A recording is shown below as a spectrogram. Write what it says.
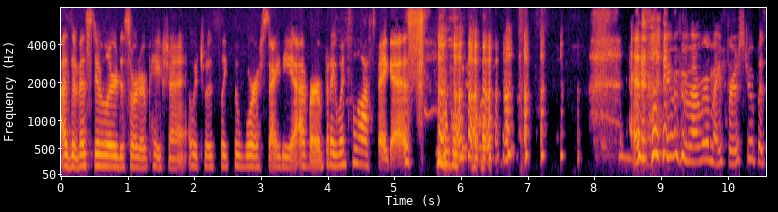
as a vestibular disorder patient, which was like the worst idea ever. But I went to Las Vegas. and I remember my first trip was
